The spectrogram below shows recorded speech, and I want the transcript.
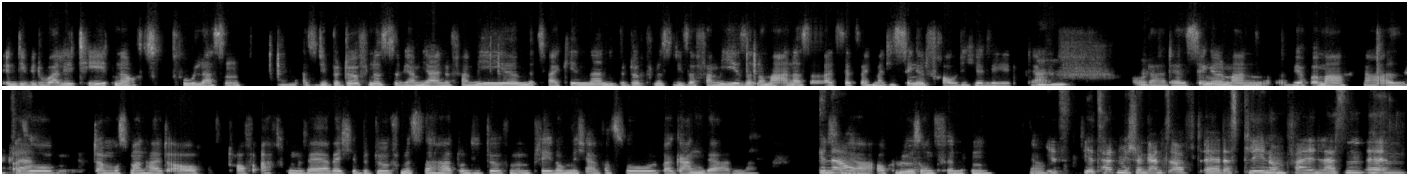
Individualitäten auch zulassen. Also die Bedürfnisse, wir haben hier eine Familie mit zwei Kindern, die Bedürfnisse dieser Familie sind nochmal anders als jetzt, sag ich mal, die Singlefrau, die hier lebt, ja. Mhm. Oder der Single-Mann, wie auch immer. Ja, also, also da muss man halt auch drauf achten, wer welche Bedürfnisse hat und die dürfen im Plenum nicht einfach so übergangen werden. Ne? Genau. Müssen ja auch Lösungen finden. Ja. Jetzt, jetzt hatten wir schon ganz oft äh, das Plenum fallen lassen ähm,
